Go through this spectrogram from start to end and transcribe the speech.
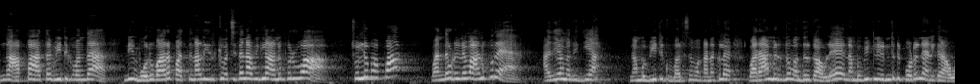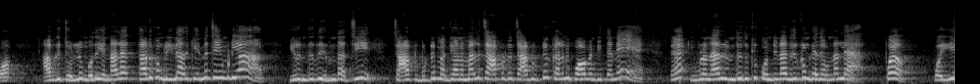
உங்க அப்பா அத்தா வீட்டுக்கு வந்தா நீ ஒரு வாரம் பத்து நாள் இருக்க வச்சுதான் வீட்டுல அனுப்புருவா சொல்லு பாப்பா. வந்த உடனே அனுப்புற? அதே மாதிரி நம்ம வீட்டுக்கு வருஷம் கணக்குல வராம இருந்து வந்திருக்காவளே நம்ம வீட்டுல இருந்துட்டு போறோம்னு நினைக்கிறாவோ? அவங்க சொல்லும் போது என்னால தடுக்க முடியல. அதுக்கு என்ன செய்ய முடியும்? இருந்தது இருந்தாச்சு. சாப்பிட்டு போட்டு மத்தியானம் மேல சாப்பிட்டு சாப்பிட்டு கிளம்பி போக வேண்டியதானே இவ்வளவு நேரம் இருந்ததுக்கு கொஞ்ச நேரம் இருக்க முடியாது உன்னால. போ போய்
